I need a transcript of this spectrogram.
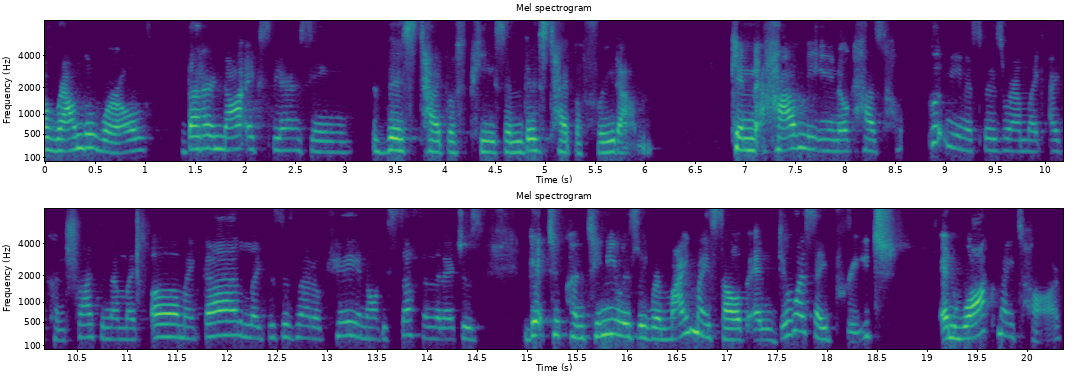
around the world that are not experiencing this type of peace and this type of freedom can have me you know has put me in a space where i'm like i contract and i'm like oh my god like this is not okay and all this stuff and then i just get to continuously remind myself and do as i preach and walk my talk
